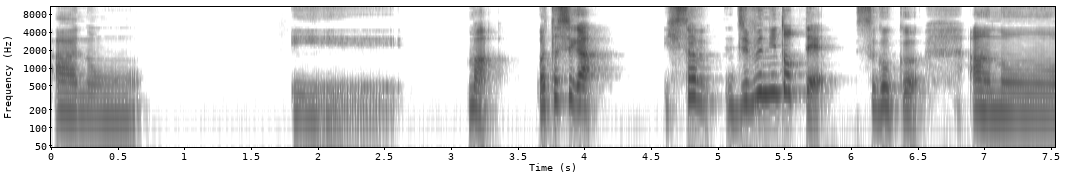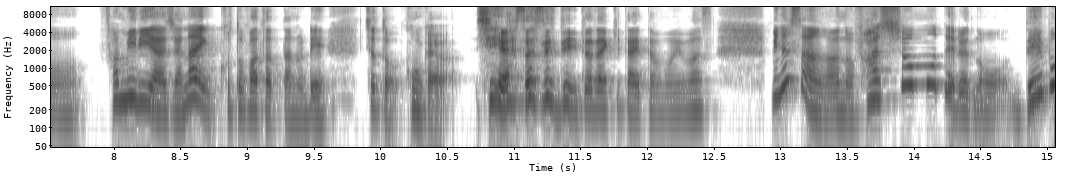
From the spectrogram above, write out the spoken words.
あの、えー、まあ、私が久、自分にとってすごく、あのー、ファミリアじゃない言葉だったので、ちょっと今回はシェアさせていただきたいと思います。皆さん、あの、ファッションモデルのデボ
